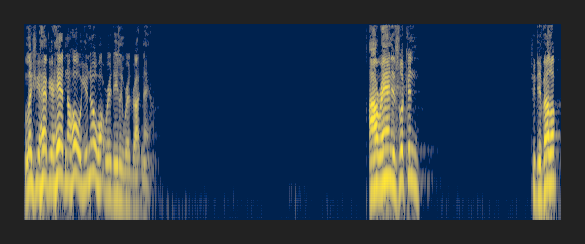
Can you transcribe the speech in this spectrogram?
Unless you have your head in a hole, you know what we're dealing with right now. Iran is looking to develop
